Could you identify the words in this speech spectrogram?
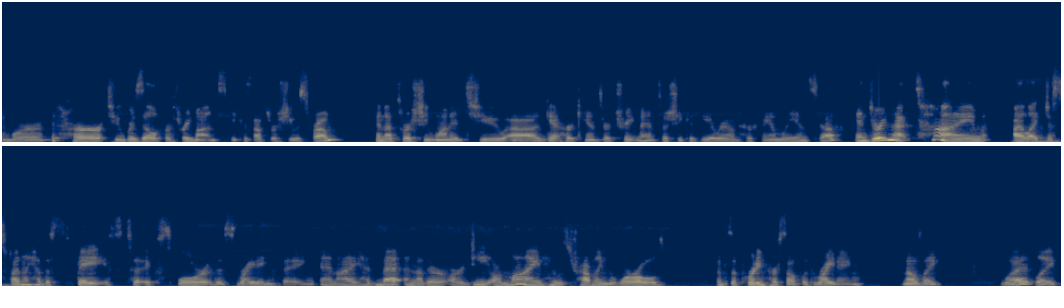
And We're with her to Brazil for three months because that's where she was from. And that's where she wanted to uh, get her cancer treatment so she could be around her family and stuff. And during that time, I like just finally had the space to explore this writing thing. And I had met another RD online who was traveling the world and supporting herself with writing. And I was like, what? Like,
